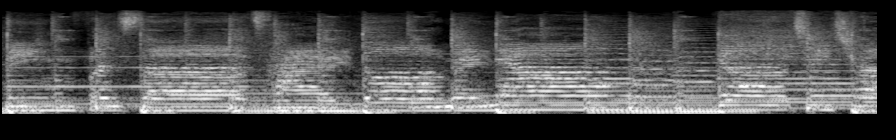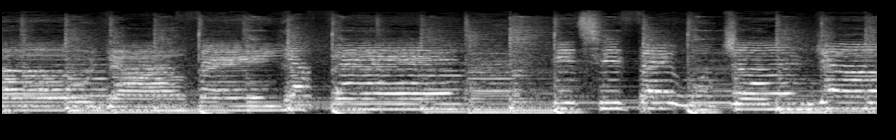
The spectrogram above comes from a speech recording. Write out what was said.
缤纷色彩多美妙。热气球呀，飞呀飞，一起飞舞真热。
